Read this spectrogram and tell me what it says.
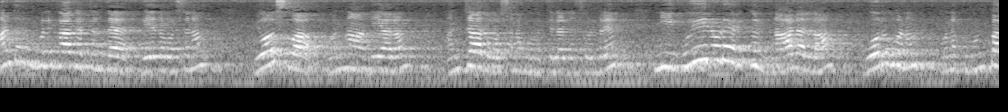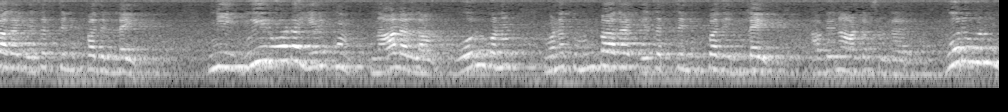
ஆண்டவர் உங்களுக்காக தந்த வேத வசனம் யோசுவா ஒன்னாம் அதிகாரம் அஞ்சாவது வசனம் உங்கத்தில் நான் சொல்கிறேன் நீ உயிரோடு இருக்கும் நாளெல்லாம் ஒருவனும் உனக்கு முன்பாக எதிர்த்து நிற்பதில்லை. நீ உயிரோட இருக்கும் நாளெல்லாம் ஒருவனும் உனக்கு முன்பாக எதிர்த்து நிற்பதில்லை அப்படின்னு ஆண்டவர் சொல்றாரு. ஒருவனும்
